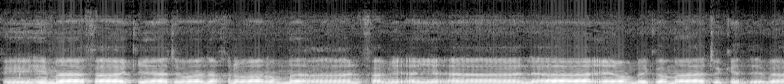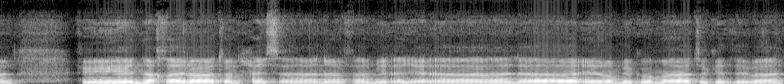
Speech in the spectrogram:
فيهما فاكهة ونخل ورمان فبأي آلاء ربكما تكذبان فيهن خيرات حسان فبأي آلاء ربكما تكذبان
